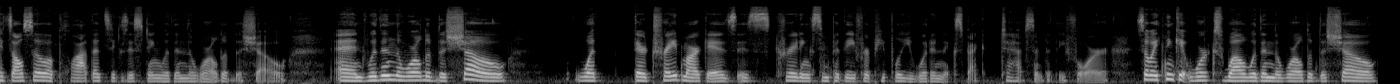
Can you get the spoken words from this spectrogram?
it's also a plot that's existing within the world of the show. And within the world of the show what their trademark is is creating sympathy for people you wouldn't expect to have sympathy for. So i think it works well within the world of the show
